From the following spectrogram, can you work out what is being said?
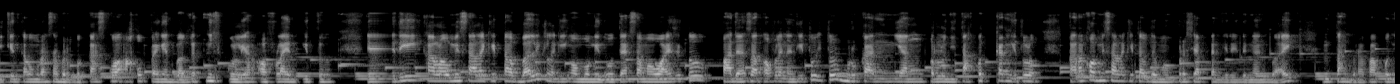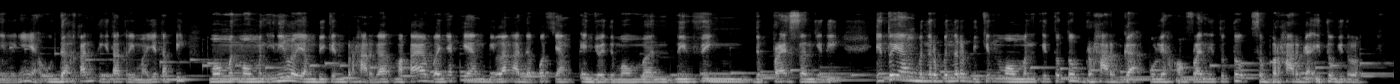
bikin kamu merasa berbekas oh aku pengen banget nih kuliah offline itu jadi kalau misalnya kita balik lagi ngomongin UTS sama WISE itu pada saat offline nanti itu itu bukan yang perlu ditakutkan gitu loh. Karena kalau misalnya kita udah mempersiapkan diri dengan baik entah berapapun nilainya ya udah kan kita terima aja. Tapi momen-momen ini loh yang bikin berharga. Makanya banyak yang bilang ada quotes yang enjoy the moment living the present. Jadi itu yang bener-bener bikin momen itu tuh berharga. Kuliah offline itu tuh seberharga itu gitu loh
